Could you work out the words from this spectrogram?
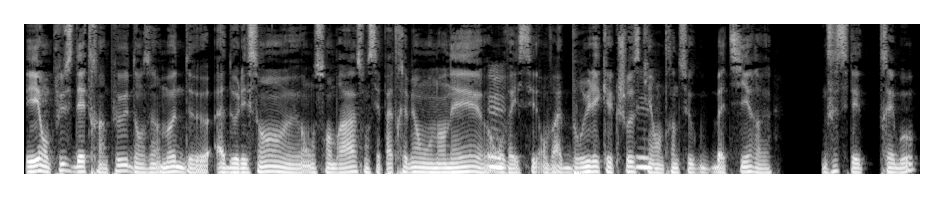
et en plus d'être un peu dans un mode euh, adolescent. euh, on s'embrasse, on sait pas très bien où on en est. euh, Mm. On va essayer, on va brûler quelque chose qui est en train de se bâtir. Donc ça, c'était très beau.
